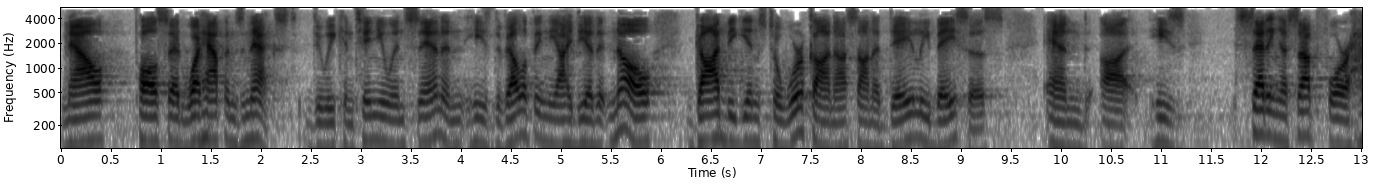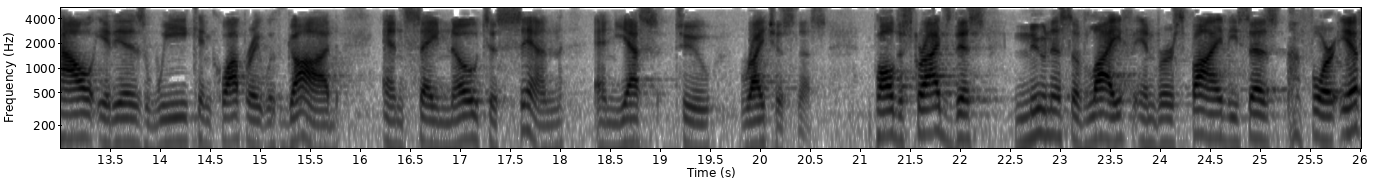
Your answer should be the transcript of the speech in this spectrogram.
Now, Paul said, What happens next? Do we continue in sin? And he's developing the idea that no, God begins to work on us on a daily basis, and uh, he's setting us up for how it is we can cooperate with God and say no to sin and yes to righteousness. Paul describes this newness of life in verse 5. He says, For if,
